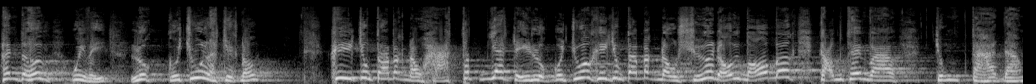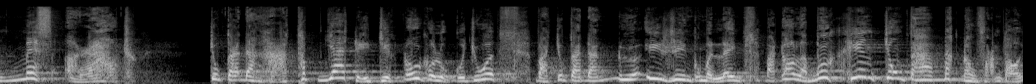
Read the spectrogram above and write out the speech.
hình tượng. Quý vị, luật của Chúa là tuyệt đối. Khi chúng ta bắt đầu hạ thấp giá trị luật của Chúa, Khi chúng ta bắt đầu sửa đổi, bỏ bớt, Cộng thêm vào, Chúng ta đang mess around. Chúng ta đang hạ thấp giá trị tuyệt đối của luật của Chúa Và chúng ta đang đưa ý riêng của mình lên Và đó là bước khiến chúng ta bắt đầu phạm tội.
